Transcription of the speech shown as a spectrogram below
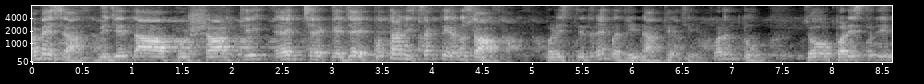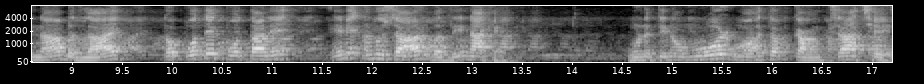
હંમેશા વિજેતા પુરુષાર્થી એ જ છે કે જે પોતાની શક્તિ અનુસાર પરિસ્થિતિને બદલી નાખે છે. પરંતુ જો પરિસ્થિતિ ના બદલાય, તો પોતે પોતાને એને અનુસાર બદલી નાખે. ઉન્નતિનો મૂળ મહત્વાકાંક્ષા છે.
